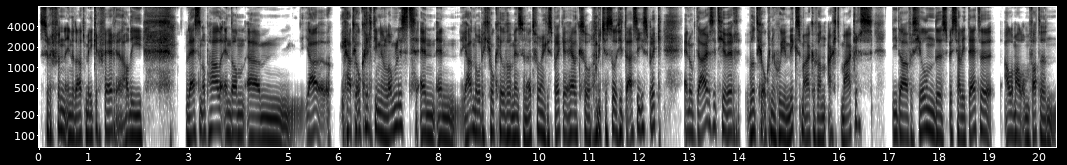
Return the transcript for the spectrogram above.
surfen, inderdaad, Maker Fair, al die lijsten ophalen en dan um, ja, gaat je ook richting een longlist en, en ja, nodigt je ook heel veel mensen uit voor een gesprek. Hè? Eigenlijk zo een beetje sollicitatiegesprek. En ook daar zit je weer, wilt je ook een goede mix maken van acht makers die daar verschillende specialiteiten allemaal omvatten.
